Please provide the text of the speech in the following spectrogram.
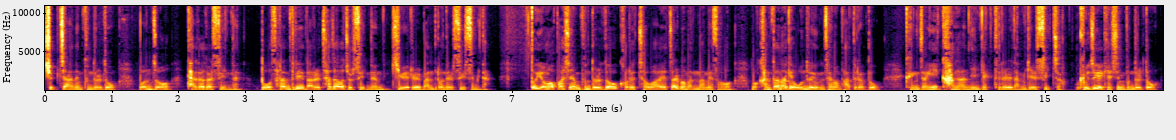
쉽지 않은 분들도 먼저 다가갈 수 있는 또 사람들이 나를 찾아와 줄 수 있는 기회를 만들어낼 수 있습니다. 또 영업하시는 분들도 거래처와의 짧은 만남에서 뭐 간단하게 오늘의 운세만 봐드려도 굉장히 강한 임팩트를 남길 수 있죠. 교직에 계신 분들도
